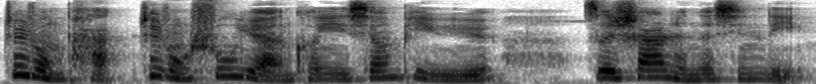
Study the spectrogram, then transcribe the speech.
这种排这种疏远可以相比于自杀人的心理。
